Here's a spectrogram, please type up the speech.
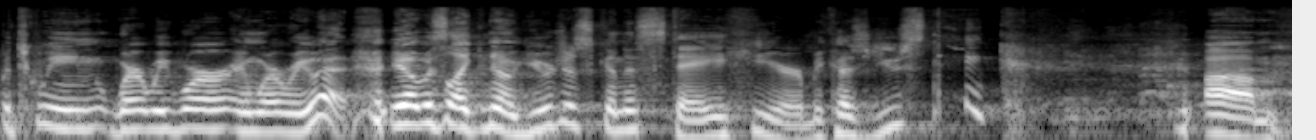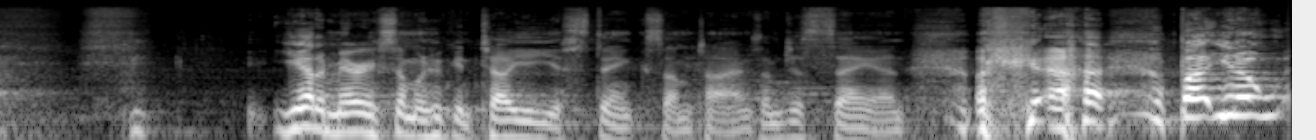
between where we were and where we went. You know, it was like, no, you're just to stay here because you stink. Um, you got to marry someone who can tell you you stink sometimes. I'm just saying. but, you know,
